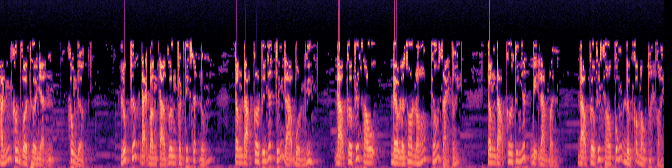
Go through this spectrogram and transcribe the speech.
hắn không vừa thừa nhận không được. Lúc trước đại bằng tà vương phân tích rất đúng, tầng đạo cơ thứ nhất chính là bổn nguyên, đạo cơ phía sau đều là do nó kéo dài tới. Tầng đạo cơ thứ nhất bị làm bẩn, đạo cơ phía sau cũng đừng có mong thoát khỏi.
